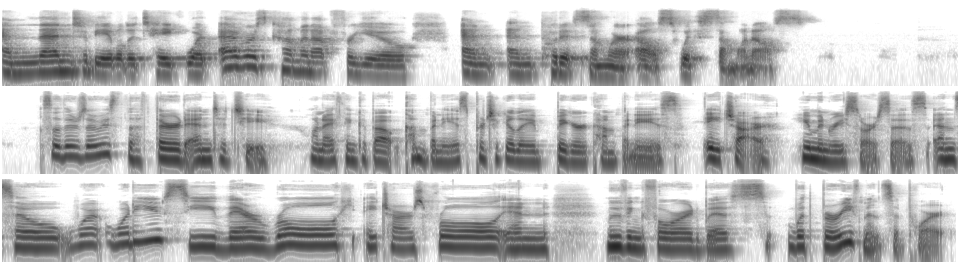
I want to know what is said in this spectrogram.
and then to be able to take whatever's coming up for you and and put it somewhere else with someone else. So there's always the third entity when I think about companies, particularly bigger companies, HR, human resources. And so, what, what do you see their role, HR's role in moving forward with, with bereavement support,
